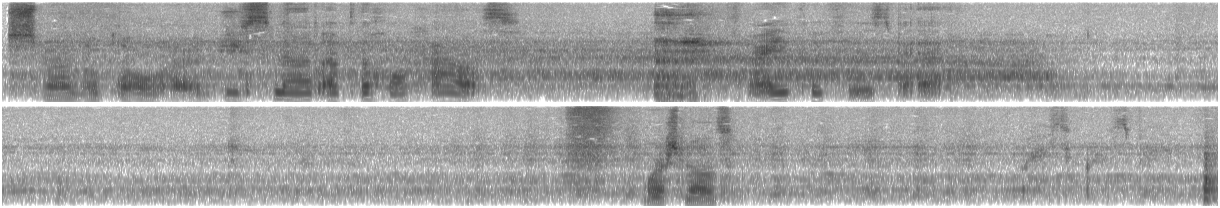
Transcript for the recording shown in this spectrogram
Smelled up the whole house. You smelled up the whole house. Why are you confused by that? Where smells? Rice Krispie.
